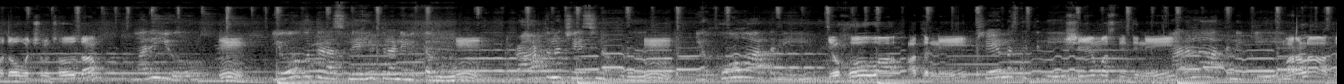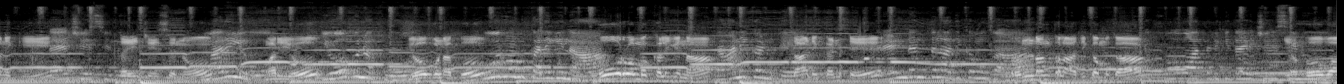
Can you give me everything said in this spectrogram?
పదో వచనం చదువుదాం. మరియు యోగు తన స్నేహితుల నిమిత్తము ప్రార్థన చేసినప్పుడు. యెహోవా అతని యెహోవా అతని క్షేమ స్థితిని క్షేమ స్థితిని మరలా అతనికి దయచేసెను. మరియు యోగునకు పూర్వము కలిగిన పూర్వము కలిగిన దానికంటే దానికంటే రెండంతల అధికముగా యెహోవా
